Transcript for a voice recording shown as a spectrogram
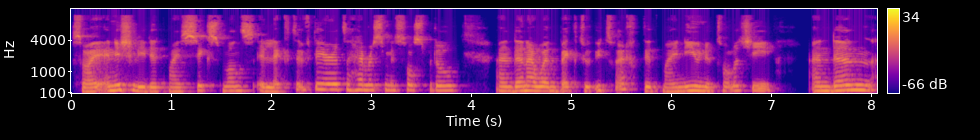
So I initially did my six months elective there at the Hammersmith Hospital. And then I went back to Utrecht, did my neonatology. And then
